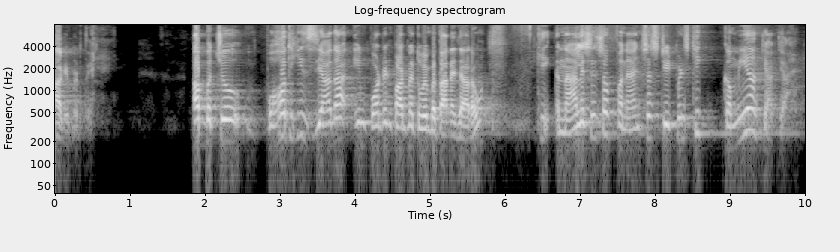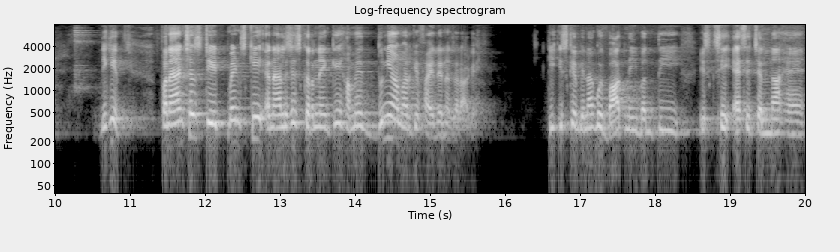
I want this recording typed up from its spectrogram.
आगे बढ़ते हैं। अब बच्चों, बहुत ही ज़्यादा इंपॉर्टेंट पार्ट में तुम्हें बताने जा रहा हूँ कि एनालिसिस ऑफ़ फाइनेंशियल स्टेटमेंट्स की कमियाँ क्या क्या है। देखिए फाइनेंशियल स्टेटमेंट्स के एनालिसिस करने के हमें दुनिया भर के फ़ायदे नज़र आ गए कि इसके बिना कोई बात नहीं बनती, इससे ऐसे चलना है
